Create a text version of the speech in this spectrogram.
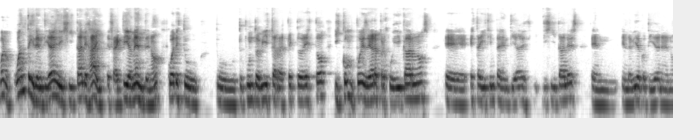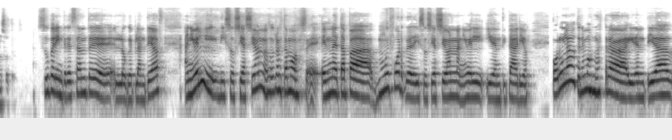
bueno, ¿cuántas identidades digitales hay efectivamente, ¿no? ¿Cuál es tu, punto de vista respecto de esto y cómo puede llegar a perjudicarnos eh, estas distintas identidades digitales en, la vida cotidiana de nosotros? Súper interesante lo que planteas. A nivel disociación, nosotros estamos eh, en una etapa muy fuerte de disociación a nivel identitario por un lado tenemos nuestra identidad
